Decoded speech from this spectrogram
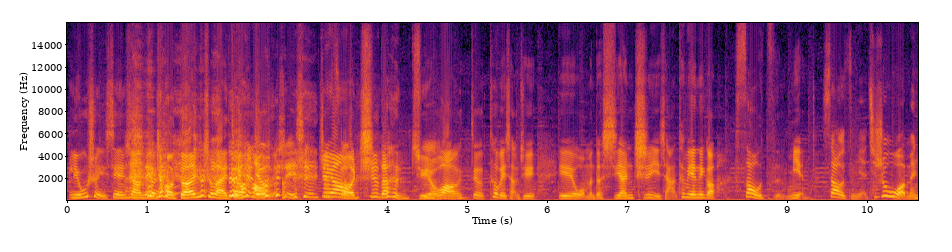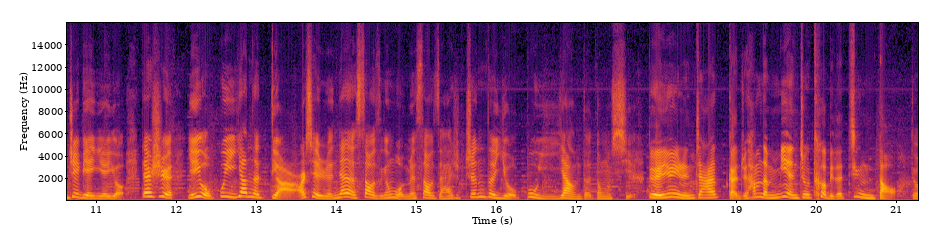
流水线上那种端出来 就，好了流。水线这制作让我吃的很绝嗯望，就特别想去呃我们的西安吃一下，特别那个臊子面，臊子面，其实我们这边也有，但是也有不一样的点儿，而且人家的臊子跟我们的臊子还是真的有不一样的东西。对，因为人家感觉他们的面就特别的劲道，对，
